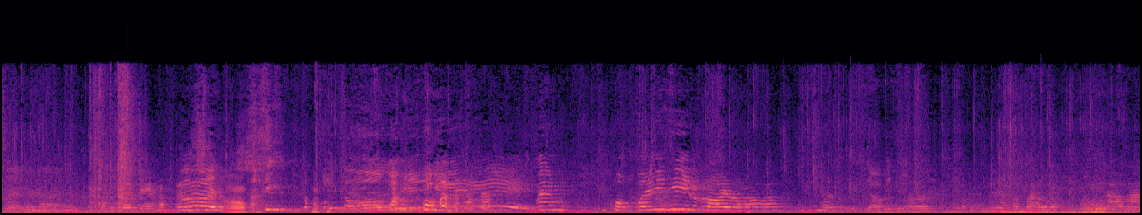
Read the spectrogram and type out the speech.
ใส่ไม่ได้ ทำตัวแจครับเออ เอา โอ้ย แม่งหกไว้ที่ที่เรียบร้อยแล้วครับ เดี๋ยวไปเออเอาไปทิ้งในกระเป๋าแบบเอามา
